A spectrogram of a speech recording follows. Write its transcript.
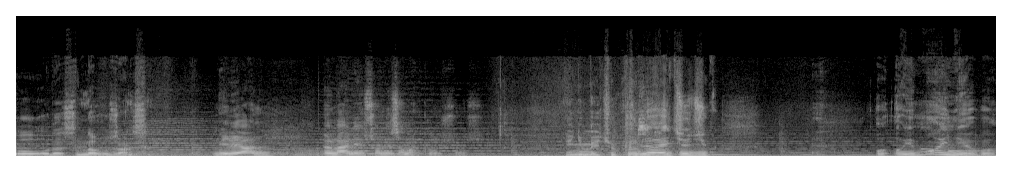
O odasında uzansın. Melih Hanım, Ömer'le en son ne zaman konuştunuz? Engin Bey çok fazla... İlahi çocuk. O, oyun mu oynuyor bu?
